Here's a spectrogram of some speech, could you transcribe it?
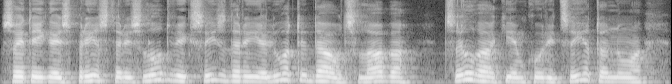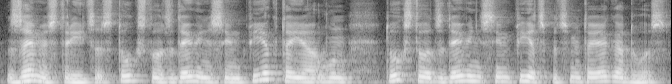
Svētīgais priesteris Ludvigs izdarīja ļoti daudz laba cilvēkiem, kuri cieta no zemestrīces 1905. un 1915. gados.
